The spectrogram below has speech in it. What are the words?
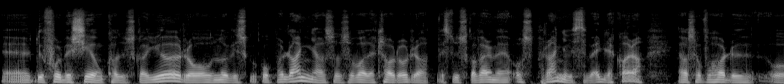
eh, du får beskjed om hva du skal gjøre, og når vi skulle gå på land, altså, så var det klar ordre at hvis du skal være med oss på landet, hvis det var eldre karer, ja, så har du å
